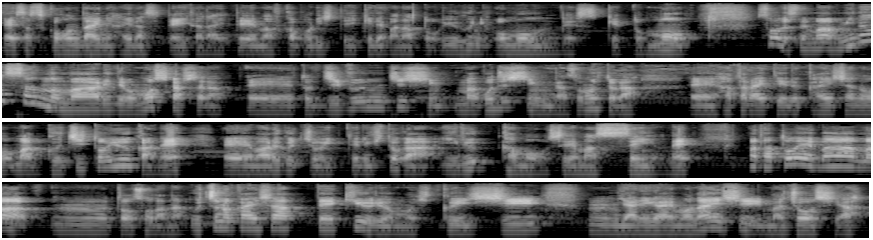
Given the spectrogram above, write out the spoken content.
えー、早速本題に入らせていただいて、まあ深掘りしていければなというふうに思うんですけども、そうですね、まあ皆さんの周りでももしかしたら、えっ、ー、と自分自身、まあご自身がその人がえー、働いている会社の、まあ、愚痴というかね、えー、悪口を言ってる人がいるかもしれませんよね。まあ、例えば、まあ、うんと、そうだな、うちの会社って給料も低いし、うん、やりがいもないし、まあ、上司や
